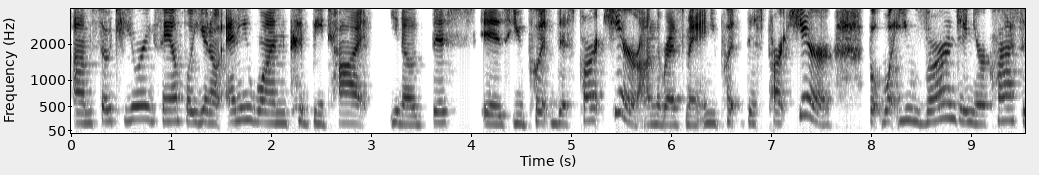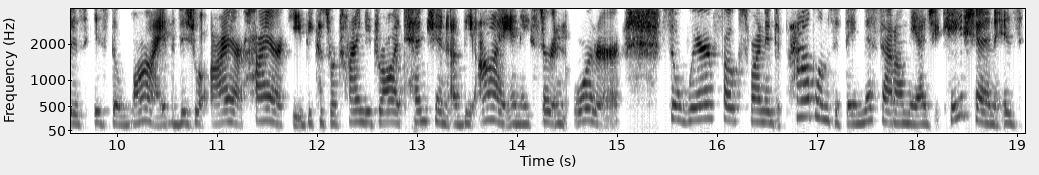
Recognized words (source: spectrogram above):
Um, so, to your example, you know, anyone could be taught you know, this is you put this part here on the resume and you put this part here. But what you learned in your classes is the why, the visual eye hierarchy, because we're trying to draw attention of the eye in a certain order. So, where folks run into problems if they miss out on the education is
